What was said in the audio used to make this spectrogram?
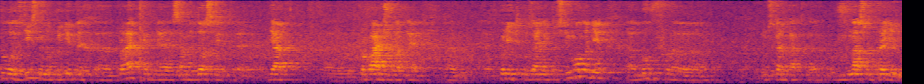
було здійснено подібних проєктів, де саме досвід, як впроваджувати політику зайнятості молоді, був, ну, скажімо так, в нас в Україні.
